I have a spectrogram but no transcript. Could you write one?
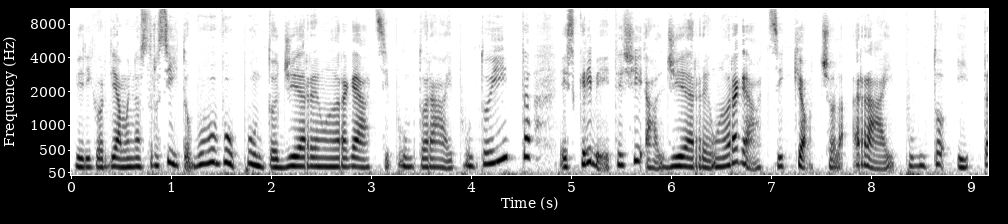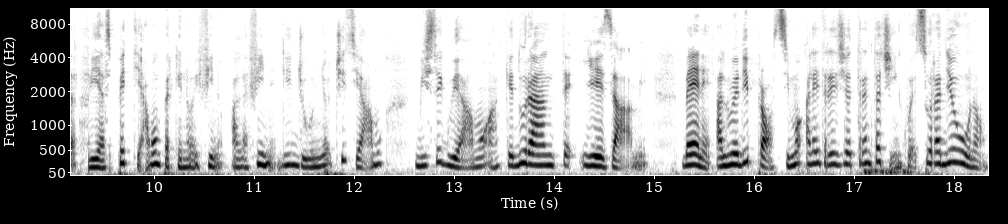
Vi ricordiamo il nostro sito www.gr1ragazzi.rai.it e scriveteci al gr1ragazzi rai.it. Vi aspettiamo perché noi fino alla fine di giugno ci siamo, vi seguiamo anche durante gli esami. Bene, a lunedì prossimo alle 13.35 su Radio 1.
